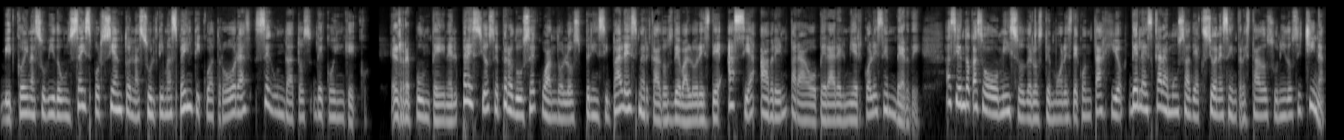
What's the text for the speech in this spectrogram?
Bitcoin ha subido un 6% en las últimas 24 horas, según datos de CoinGecko. El repunte en el precio se produce cuando los principales mercados de valores de Asia abren para operar el miércoles en verde, haciendo caso omiso de los temores de contagio de la escaramuza de acciones entre Estados Unidos y China,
